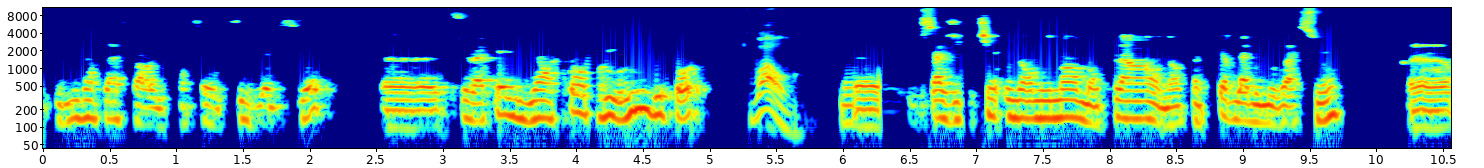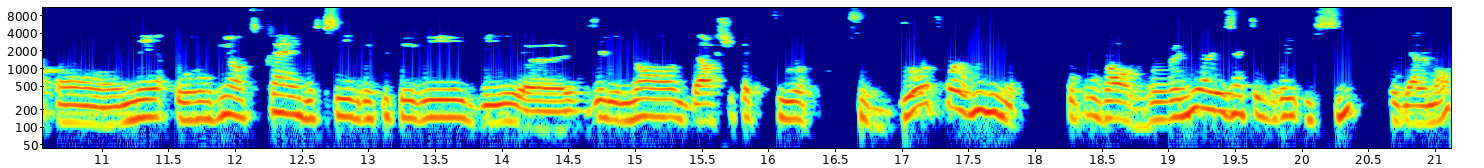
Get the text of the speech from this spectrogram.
été mise en place par les Français au XVIe siècle, euh, sur laquelle il y a encore des ruines d'époque Wow. Euh, ça, j'y tiens énormément. Mon plan, on est en train de faire de la rénovation. Euh, on est aujourd'hui en train d'essayer de récupérer des, euh, éléments d'architecture sur d'autres ruines pour pouvoir venir les intégrer ici également.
